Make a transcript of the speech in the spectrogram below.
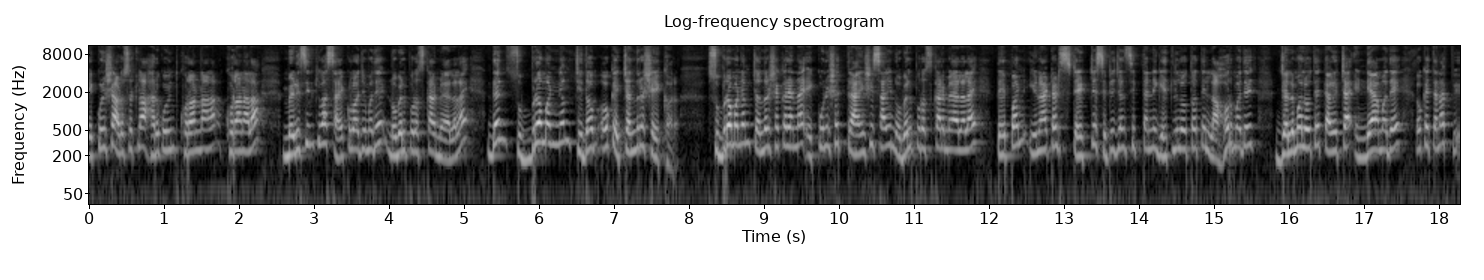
एकोणीसशे अडुसष्टला हरगोविंद खुराना खुरानाला मेडिसिन किंवा सायकोलॉजीमध्ये नोबेल पुरस्कार मिळालेला आहे. देन सुब्रमण्यम चिदम ओके चंद्रशेखर. सुब्रमण्यम चंद्रशेखर यांना एकोणीसशे त्र्याऐंशी साली नोबेल पुरस्कार मिळालेला आहे. ते पण युनायटेड स्टेटचे सिटिजनशिप त्यांनी घेतलेलं होतं. ते लाहोरमध्ये जन्मले होते. त्यावेळेच्या इंडियामध्ये ओके त्यांना फि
